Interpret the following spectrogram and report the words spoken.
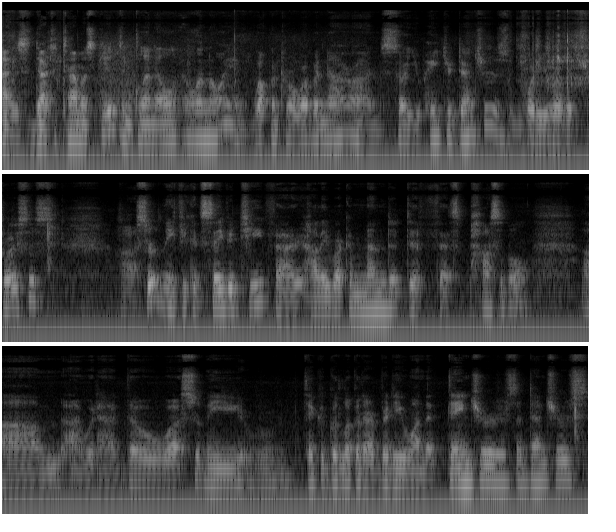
Hi, this is Dr. Thomas Gibbs in Glen, Illinois, and welcome to our webinar on So You Hate Your Dentures, what are your other choices? Uh, certainly, if you can save your teeth, I highly recommend it if that's possible. Um, I would, have, though, uh, certainly take a good look at our video on the dangers of dentures.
